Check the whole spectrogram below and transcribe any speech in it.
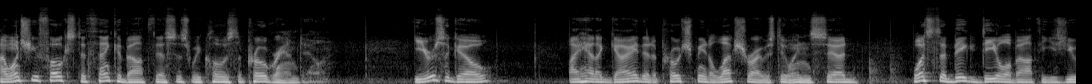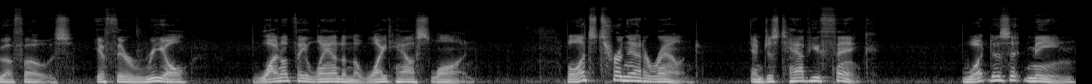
I want you folks to think about this as we close the program down. Years ago, I had a guy that approached me at a lecture I was doing and said, What's the big deal about these UFOs? If they're real, why don't they land on the White House lawn? Well, let's turn that around and just have you think what does it mean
